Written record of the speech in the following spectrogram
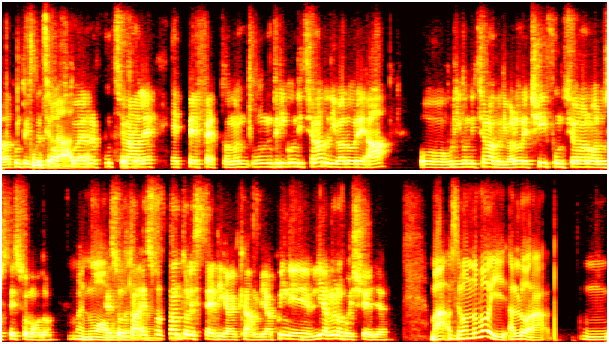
dal punto di vista del software, funzionale, sì, sì. è perfetto. Non, un ricondizionato di valore A o un ricondizionato di valore C funzionano allo stesso modo. Ma è nuovo. È, solta- è soltanto l'estetica che cambia, quindi lì almeno puoi scegliere. Ma secondo voi, allora, mh,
